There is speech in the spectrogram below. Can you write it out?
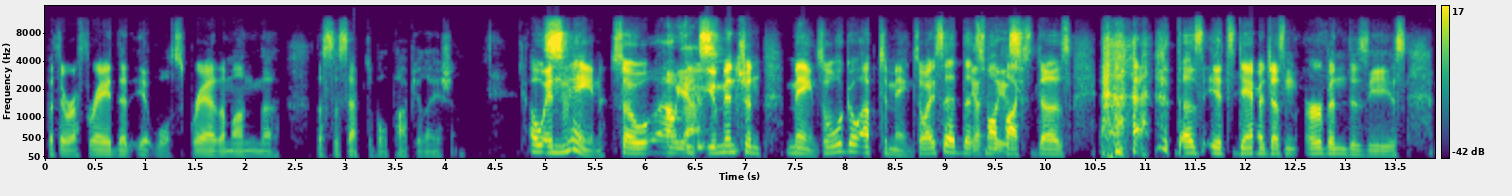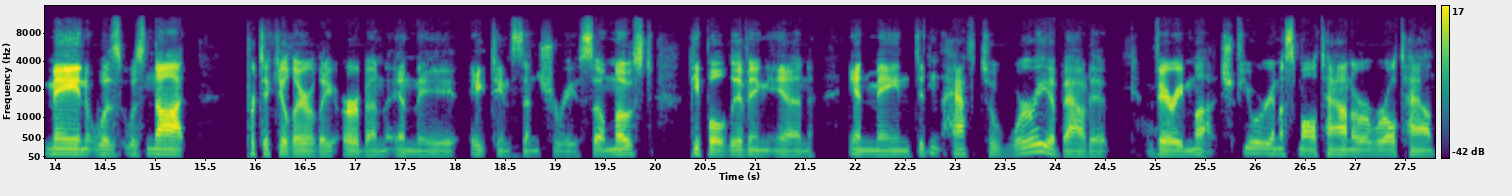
but they're afraid that it will spread among the, the susceptible population. Oh, and so, Maine. So, uh, oh yes, you, you, mentioned Maine. So we'll go up to Maine. So I said that yes, smallpox please. does does its damage as an urban disease. Maine was was not particularly urban in the 18th century. So most people living in in Maine didn't have to worry about it very much. If you were in a small town or a rural town,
